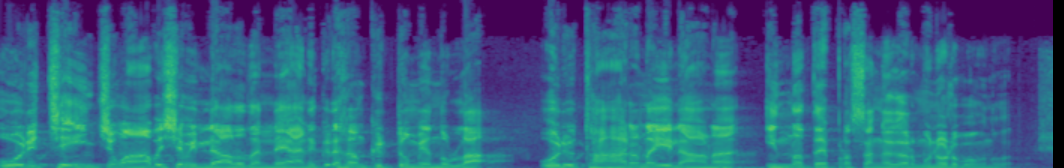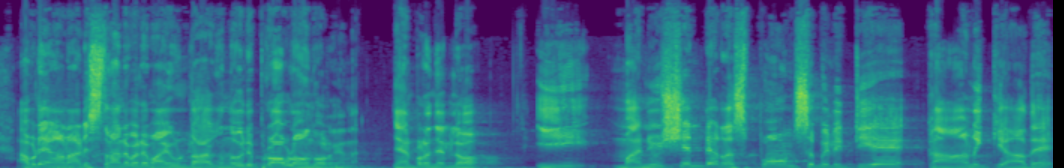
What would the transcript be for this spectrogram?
ഒരു ചേഞ്ചും ആവശ്യമില്ലാതെ തന്നെ അനുഗ്രഹം കിട്ടും എന്നുള്ള ഒരു ധാരണയിലാണ് ഇന്നത്തെ പ്രസംഗകർ മുന്നോട്ട് പോകുന്നത്. അവിടെയാണ് അടിസ്ഥാനപരമായി ഉണ്ടാകുന്ന ഒരു പ്രോബ്ലം എന്ന് പറയുന്നത്. ഞാൻ പറഞ്ഞല്ലോ ഈ മനുഷ്യന്റെ റെസ്പോൺസിബിലിറ്റിയെ കാണിക്കാതെ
